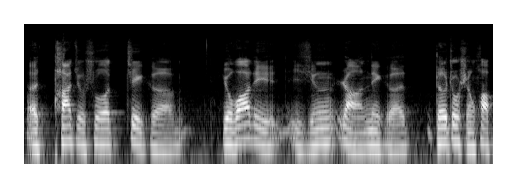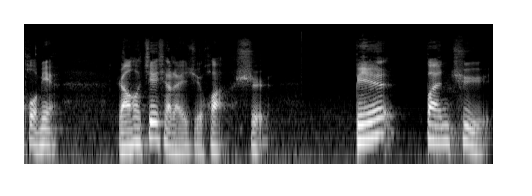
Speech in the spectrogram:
呃，他就说这个。Uvalde 已经让那个德州神话破灭，然后接下来一句话是：别搬去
